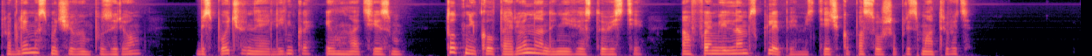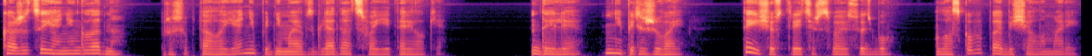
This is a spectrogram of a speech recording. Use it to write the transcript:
проблемы с мочевым пузырем, беспочвенная линька и лунатизм. Тут не к алтарю надо невесту вести, а в фамильном склепе местечко по суше присматривать. «Кажется, я не голодна», — прошептала я, не поднимая взгляда от своей тарелки. «Делия, не переживай. Ты еще встретишь свою судьбу», — ласково пообещала Мари.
